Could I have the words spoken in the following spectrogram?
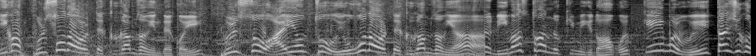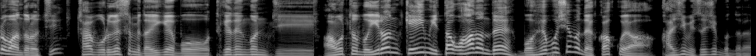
이거 불소 나올 때 그 감성인데 거의? 불소 아이언2 요거 나올 때 그 감성이야. 리마스터한 느낌이기도 하고 게임을 왜 이딴 식으로 만들었지? 잘 모르겠습니다. 이게 뭐 어떻게 된 건지. 아무튼 뭐 이런 게임이 있다고 하는데 뭐 해보시면 될 것 같고요. 관심 있으신 분들은.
